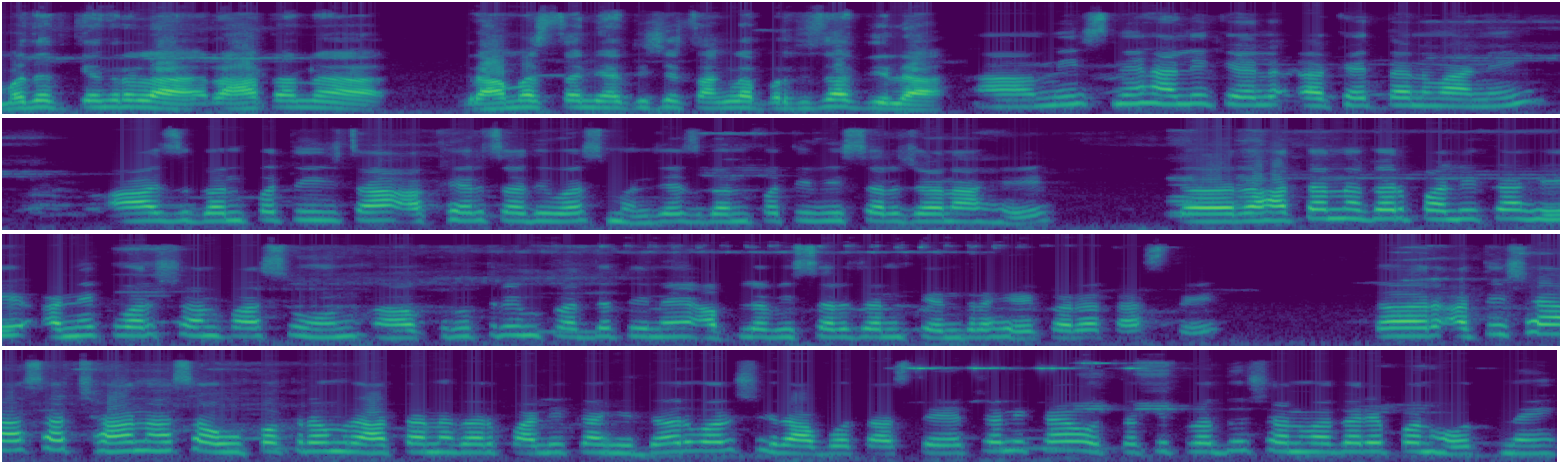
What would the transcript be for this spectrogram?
मदत केंद्राला राहताना ग्रामस्थांनी अतिशय चांगला प्रतिसाद दिला. मी स्नेहाली केल केतनवाणी. आज गणपतीचा अखेरचा दिवस म्हणजेच गणपती विसर्जन आहे. तर राहता नगरपालिका ही अनेक वर्षांपासून कृत्रिम पद्धतीने आपलं विसर्जन केंद्र हे करत असते. तर अतिशय असा छान असा उपक्रम राहता नगरपालिका ही दरवर्षी राबवत असते. याच्याने काय होतं की प्रदूषण वगैरे पण होत नाही.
